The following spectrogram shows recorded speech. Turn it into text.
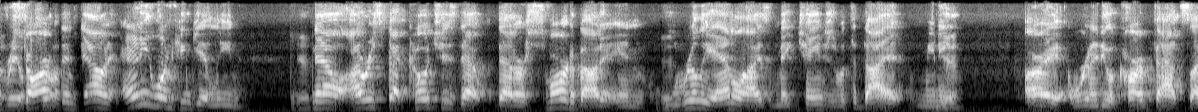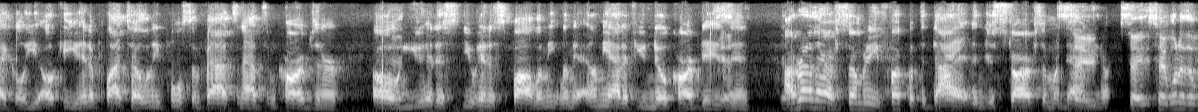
a real starve them down. Anyone can get lean. Yeah. Now, I respect coaches that that are smart about it and Yeah. really analyze and make changes with the diet. Meaning, Yeah. all right, we're going to do a carb fat cycle. You okay? You hit a plateau. Let me pull some fats and add some carbs in. Or oh, you hit a you hit a spot. Let me let me let me add a few no carb days in. I'd rather have somebody fuck with the diet than just starve someone So, down. You know? so, so one of the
